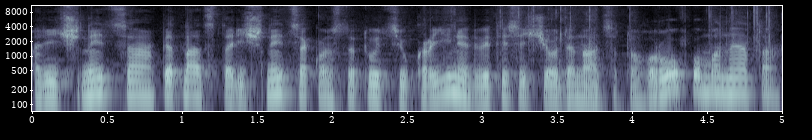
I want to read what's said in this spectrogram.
річниця, 15-та річниця Конституції України 2011 року монета.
